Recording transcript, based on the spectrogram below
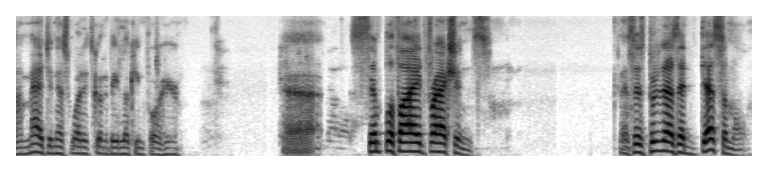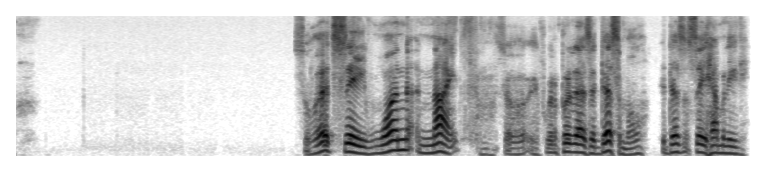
I imagine that's what it's going to be looking for here. Uh, simplified fractions. And it says put it as a decimal. So let's see, one ninth. So if we're going to put it as a decimal, it doesn't say how many.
